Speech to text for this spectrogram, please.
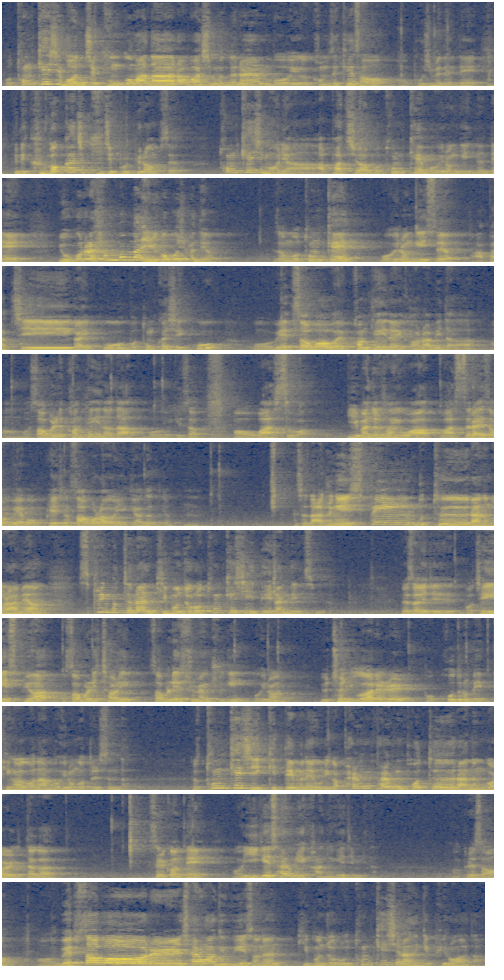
뭐 톰캣이 뭔지 궁금하다라고 하신 분들은 뭐 이거 검색해서 어, 보시면 되는데 근데 그것까지 굳이 볼 필요는 없어요. 톰캣이 뭐냐 아파치와 뭐 톰캣 뭐 이런 게 있는데 요거를 한 번만 읽어보시면 돼요. 그래서 뭐 톰캣 뭐 이런 게 있어요. 아파치가 있고 뭐 톰캣이 있고 뭐 웹서버 웹 컨테이너의 결합이다. 어, 뭐 서블릿 컨테이너다. 뭐 그래서 어, 와스와 일반적으로 성이 와, 와스라 해서 웹 어플리케이션 서버라고 얘기하거든요. 음. 그래서 나중에 스프링 부트라는 걸 하면 스프링 부트는 기본적으로 톰캣이 내장되어 있습니다. 그래서 이제 뭐 JSP와 뭐 서블릿 처리, 서블릿 수명 주기 뭐 이런 요청 URL을 뭐 코드로 매핑하거나 뭐 이런 것들을 쓴다. 그래서 톰캣이 있기 때문에 우리가 8080 포트라는 걸 이따가 쓸 건데 어, 이게 사용이 가능해집니다. 어, 그래서 어, 웹 서버를 사용하기 위해서는 기본적으로 톰캣이라는 게 필요하다.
